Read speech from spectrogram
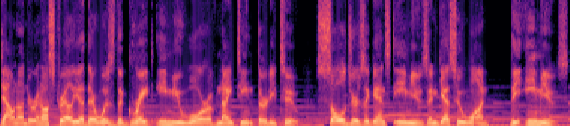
Down under in Australia there was the Great Emu War of 1932. Soldiers against emus, and guess who won? The emus.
